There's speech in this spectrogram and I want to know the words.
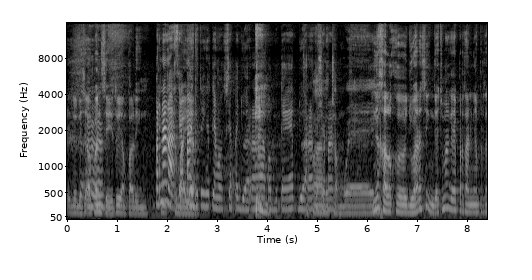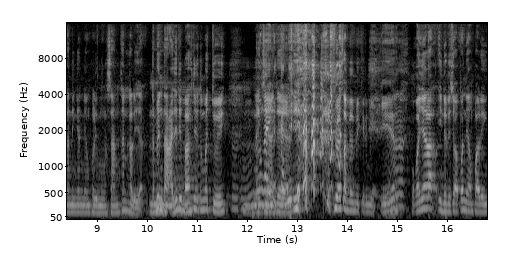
Indonesia Open sih itu yang paling Pernah nggak siapa kebayar. gitu inget yang siapa juara, apa Butet juara atau Apa siapa? Lee Chong Wei. Enggak kalau ke juara sih enggak, cuman kayak pertandingan-pertandingan yang paling mengesankan kali ya. Tapi ntar aja dibahasnya itu mah cuy. Nextnya inget aja kan? ya. Iya. Gua sambil mikir-mikir. Pokoknya lah Indonesia Open yang paling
